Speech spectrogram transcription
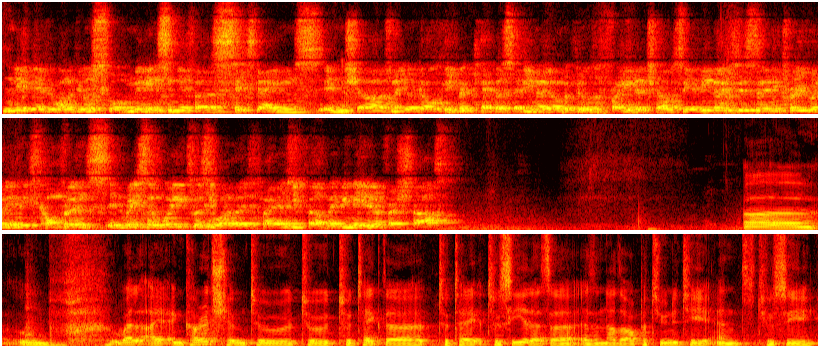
nearly every one of your squad minutes in your first six games in charge. Now your goalkeeper Kepa said he no longer feels afraid at Chelsea. Have you noticed an improvement in his confidence in recent weeks? Was he one of those players you felt maybe needed a fresh start? Uh, well, I encouraged him to, to, to take the to take to see it as a as another opportunity and to see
